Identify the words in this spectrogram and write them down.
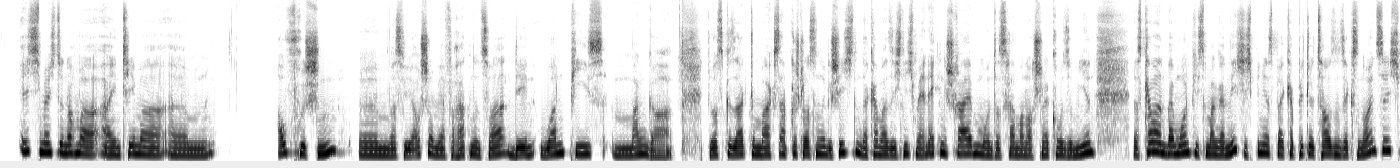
ich möchte noch mal ein Thema ähm, auffrischen, ähm, was wir auch schon mehrfach hatten, und zwar den One Piece Manga. Du hast gesagt, du magst abgeschlossene Geschichten, da kann man sich nicht mehr in Ecken schreiben und das kann man auch schnell konsumieren. Das kann man beim One Piece Manga nicht. Ich bin jetzt bei Kapitel 1096.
